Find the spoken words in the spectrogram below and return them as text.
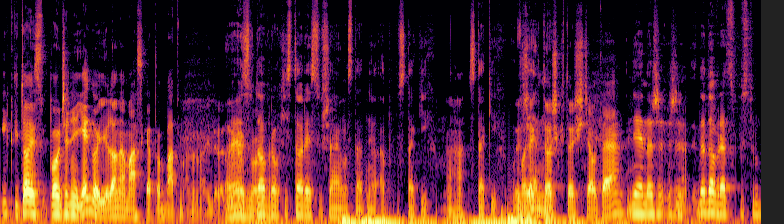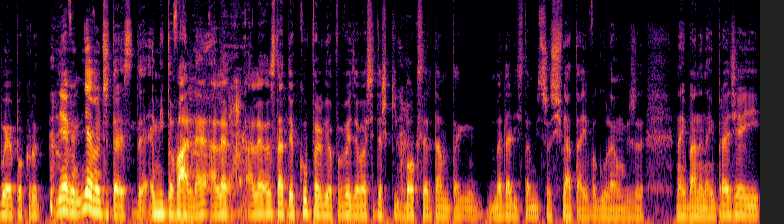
I to jest połączenie jego i Ilona Maska, to Batman, moi drodzy. O Jezu, dobrą historię słyszałem ostatnio z takich, Aha. z takich Że wojennych. ktoś, ktoś chciał ten? Nie, no, że, że, no dobra, sp- spróbuję pokrótce. Nie wiem, nie wiem, czy to jest emitowalne, ale, ale ostatnio Cooper mi opowiedział, właśnie też kickboxer, tam tak medalista Mistrzostw Świata i w ogóle mówi, że najbany na imprezie i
